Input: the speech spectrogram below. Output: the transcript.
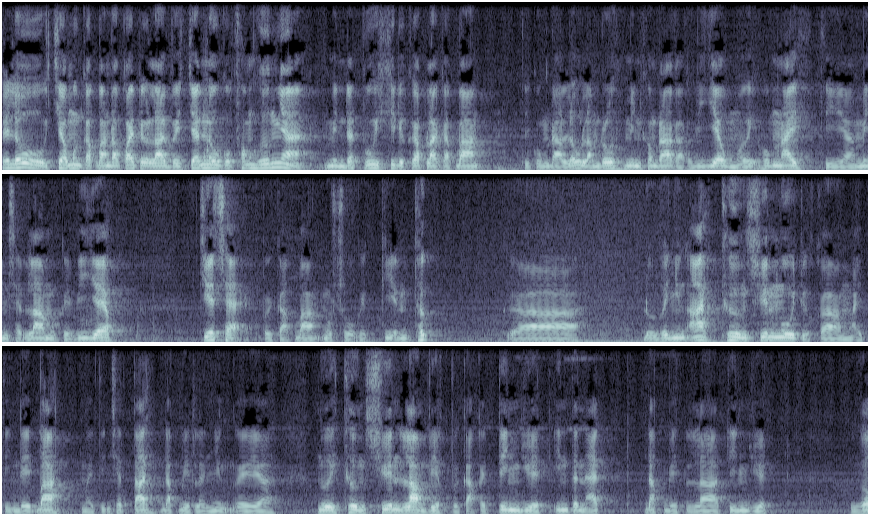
Hello, chào mừng các bạn đã quay trở lại với channel của Phong Hướng nha. Mình rất vui khi được gặp lại các bạn. Thì cũng đã lâu lắm rồi mình không ra các video mới. Hôm nay thì à, mình sẽ làm một cái video chia sẻ với các bạn một số cái kiến thức à, đối với những ai thường xuyên ngồi trước à, máy tính để bàn, máy tính sách tay, đặc biệt là những người người thường xuyên làm việc với các cái trình duyệt internet, đặc biệt là trình duyệt Go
